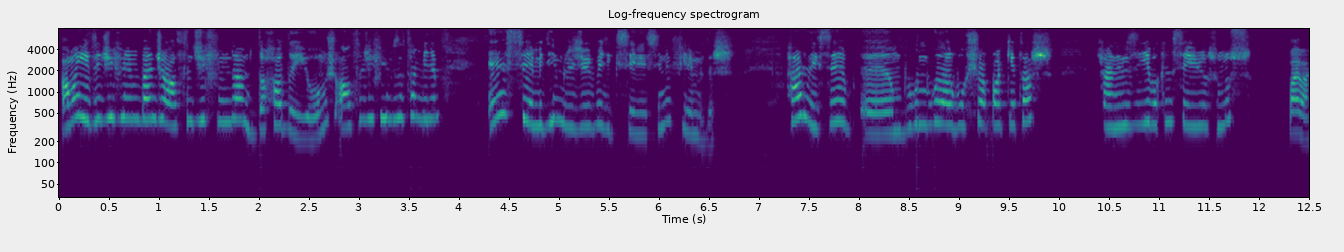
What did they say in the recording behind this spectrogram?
Ama 7. film bence 6. filmden daha da iyi olmuş. 6. film zaten benim en sevmediğim Recep İvedik serisinin filmidir. Her neyse bugün bu kadar boş yapmak yeter. Kendinize iyi bakın seviyorsunuz. Bay bay.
